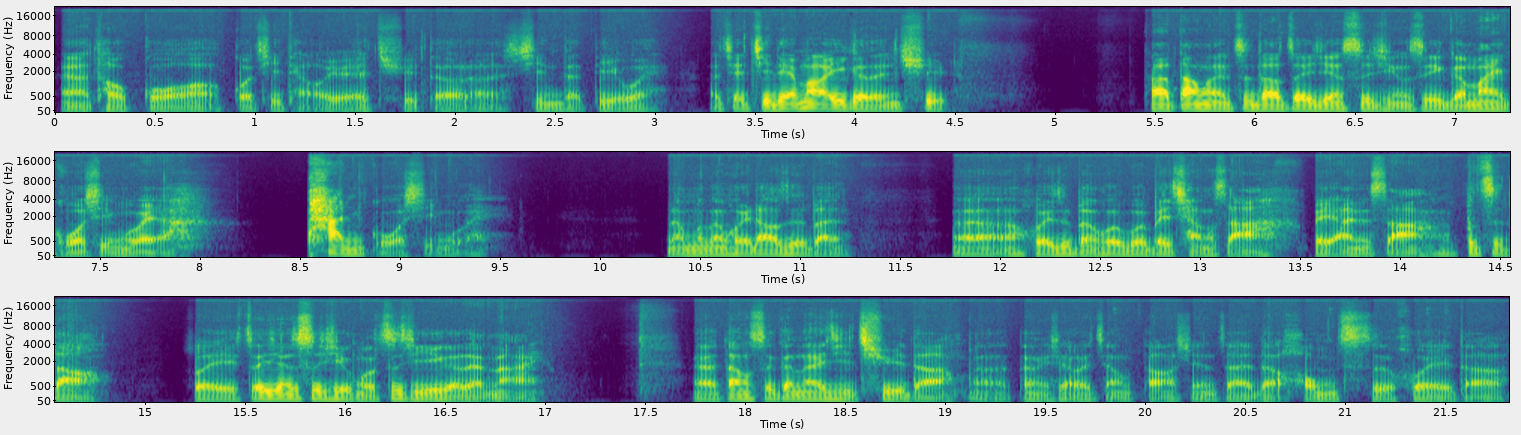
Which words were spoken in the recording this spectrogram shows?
呃，透过国际条约取得了新的地位，而且吉田茂一个人去，他当然知道这件事情是一个卖国行为啊，叛国行为，能不能回到日本？呃，回日本会不会被枪杀、被暗杀？不知道。所以这件事情我自己一个人来，呃，当时跟他一起去的，呃，等一下会讲到现在的红慈会的。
